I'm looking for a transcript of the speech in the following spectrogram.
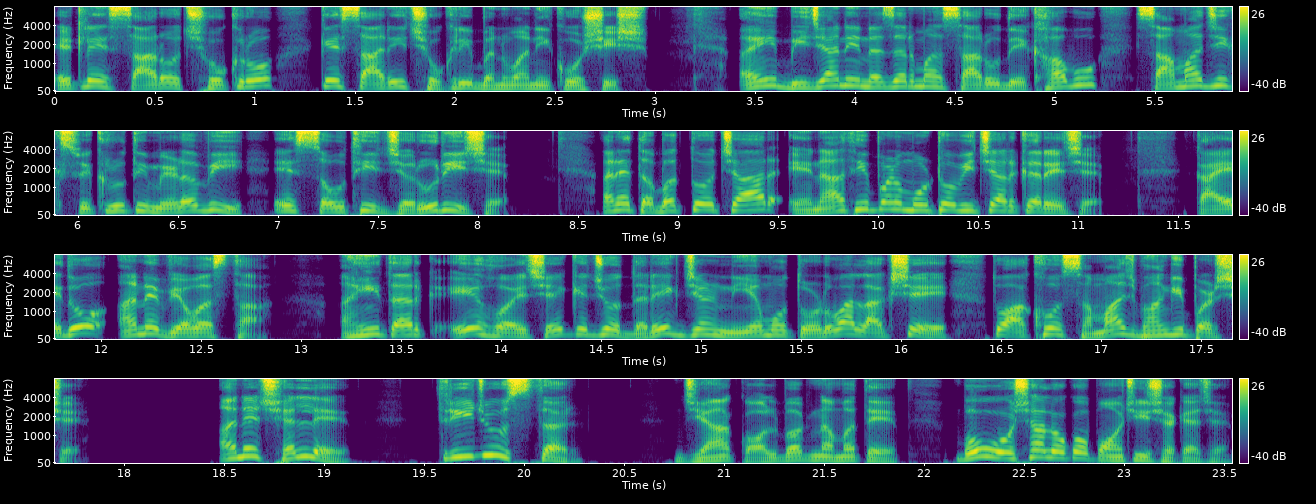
એટલે સારો છોકરો કે સારી છોકરી બનવાની કોશિશ. અહીં બીજાની નજરમાં સારું દેખાવું, સામાજિક સ્વીકૃતિ મેળવવી એ સૌથી જરૂરી છે. અને તબક્કો ચાર એનાથી પણ મોટો વિચાર કરે છે. કાયદો અને વ્યવસ્થા. અહીં તર્ક એ હોય છે કે જો દરેક જણ નિયમો તોડવા લાગશે, તો આખો સમાજ ભાંગી પડશે. અને છેલ્લે, ત્રીજું સ્તર, જ્યાં કોલબર્ગના મતે બહુ ઓછા લોકો પહોંચી શકે છે.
